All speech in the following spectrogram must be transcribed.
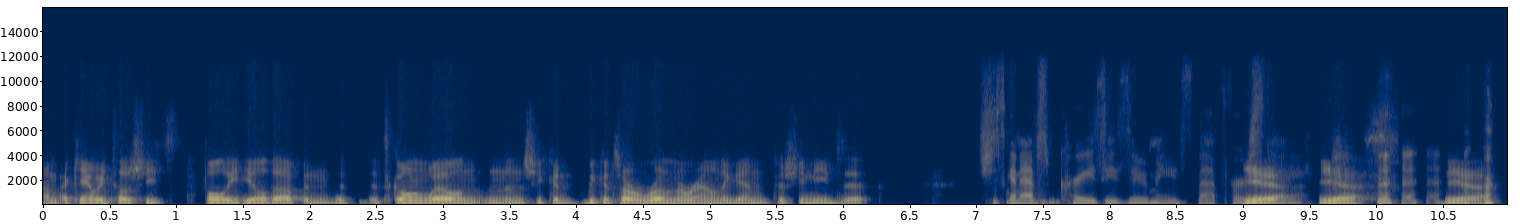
I'm- I can't wait till she's fully healed up and it, it's going well and, and then she could we could start running around again because she needs it She's gonna have some crazy zoomies that first yeah yes yeah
